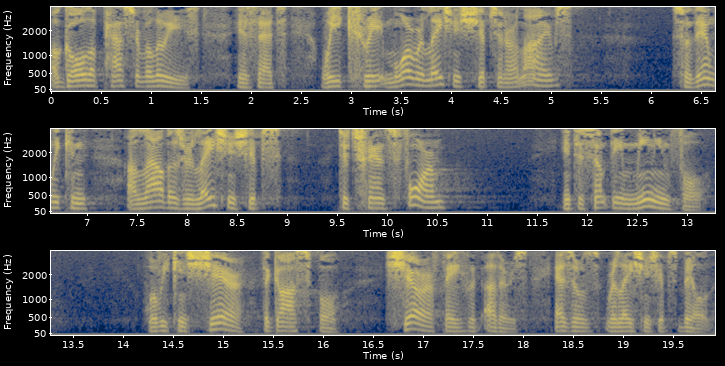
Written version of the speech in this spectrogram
a goal of Pastor Louise, is that we create more relationships in our lives so then we can allow those relationships to transform into something meaningful where we can share the gospel, share our faith with others as those relationships build.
